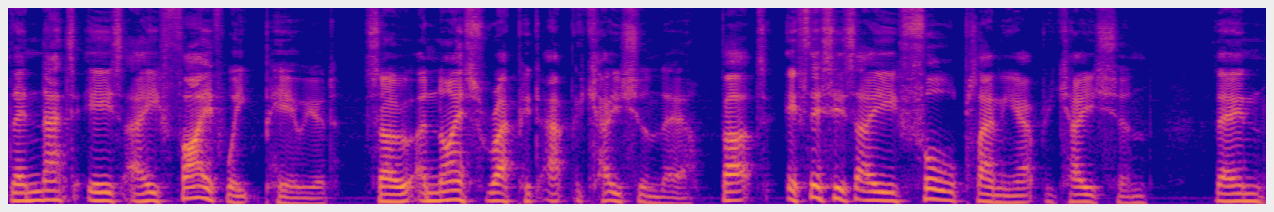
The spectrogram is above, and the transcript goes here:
then that is a five week period. So a nice rapid application there. But if this is a full planning application, then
